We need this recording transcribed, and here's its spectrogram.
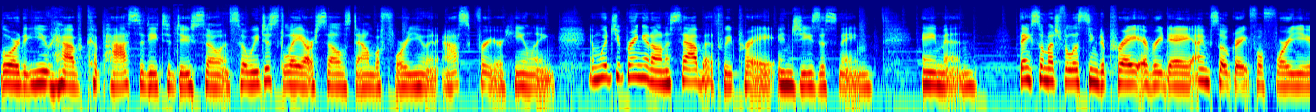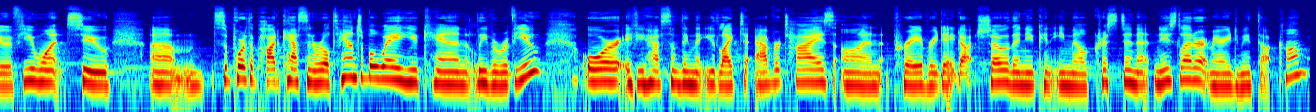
Lord, you have capacity to do so. And so we just lay ourselves down before you and ask for your healing. And would you bring it on a Sabbath, we pray, in Jesus' name. Amen. Thanks so much for listening to Pray Every Day. I'm so grateful for you. If you want to um, support the podcast in a real tangible way, you can leave a review. Or if you have something that you'd like to advertise on prayeveryday.show, then you can email Kristen at newsletter at marydemuth.com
